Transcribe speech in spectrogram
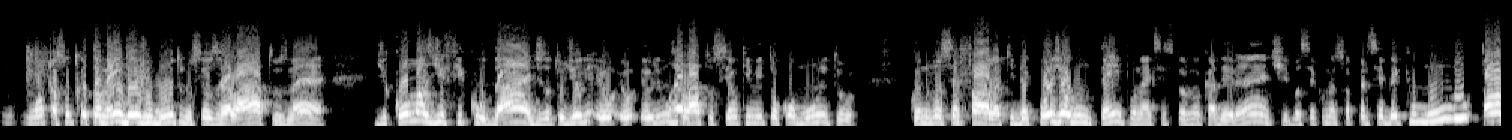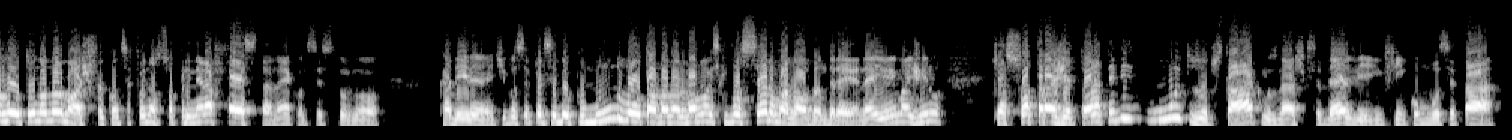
um outro assunto que eu também vejo muito nos seus relatos, né? De como as dificuldades. Outro dia eu, eu, eu li um relato seu que me tocou muito quando você fala que depois de algum tempo, né, que você se tornou cadeirante, você começou a perceber que o mundo estava voltando ao normal. Acho que foi quando você foi na sua primeira festa, né, quando você se tornou cadeirante, e você percebeu que o mundo voltava ao normal, mas que você era uma nova Andréia, né? E eu imagino que a sua trajetória teve muitos obstáculos, né? Acho que você deve, enfim, como você está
